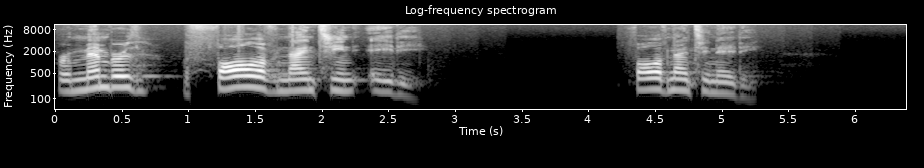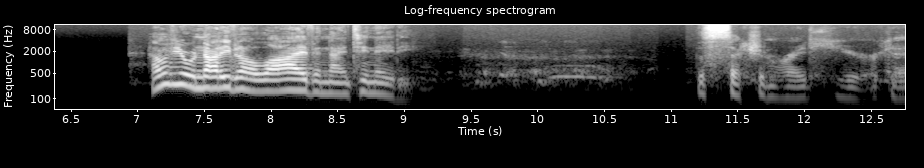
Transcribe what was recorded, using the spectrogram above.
remember the fall of 1980? Fall of 1980. How many of you were not even alive in 1980? This section right here, okay.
